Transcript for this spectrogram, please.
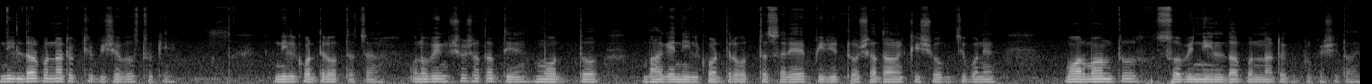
নীলদর্পণ নাটকটির বিষয়বস্তু কি? নীলকরদের অত্যাচার। ঊনবিংশ শতাব্দীর মধ্য ভাগে নীলকরদের অত্যাচারে পীড়িত সাধারণ কৃষক জীবনের মর্মান্ত ছবি নীল দর্পণ নাটকে প্রকাশিত হয়।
